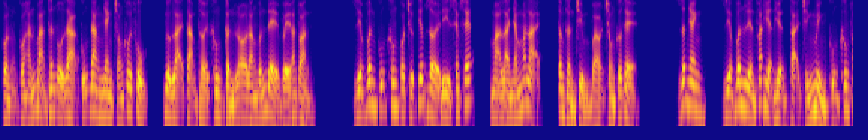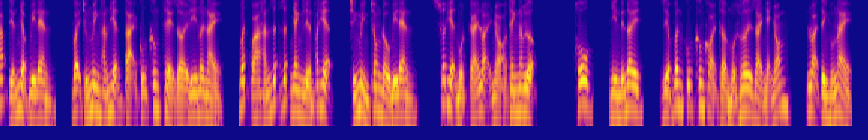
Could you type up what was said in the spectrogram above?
còn có hắn bản thân ổ dạ cũng đang nhanh chóng khôi phục, ngược lại tạm thời không cần lo lắng vấn đề về an toàn. Diệp vân cũng không có trực tiếp rời đi xem xét, mà là nhắm mắt lại, tâm thần chìm vào trong cơ thể. Rất nhanh, diệp vân liền phát hiện hiện tại chính mình cũng không pháp tiến nhập bi đen, vậy chứng minh hắn hiện tại cũng không thể rời đi nơi này, bất quá hắn rất rất nhanh liền phát hiện, chính mình trong đầu bi đen xuất hiện một cái loại nhỏ thanh năng lượng. Hô, nhìn đến đây, diệp vân cũng không khỏi thở một hơi dài nhẹ nhõm, loại tình huống này,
